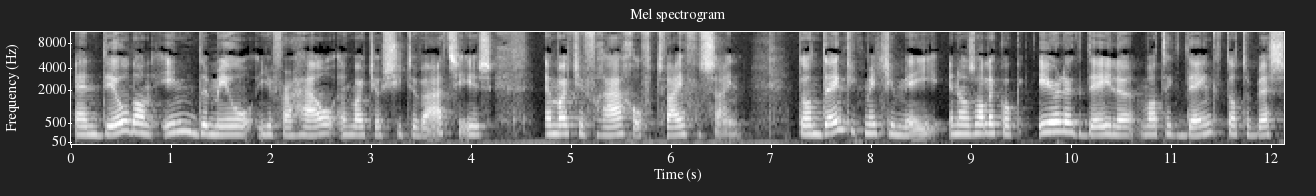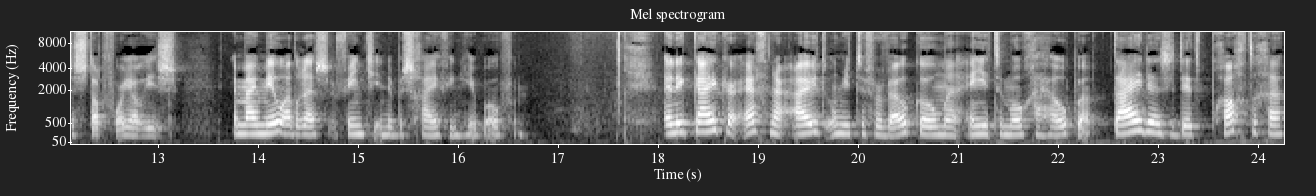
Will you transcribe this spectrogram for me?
En deel dan in de mail je verhaal en wat jouw situatie is. En wat je vragen of twijfels zijn dan denk ik met je mee en dan zal ik ook eerlijk delen wat ik denk dat de beste stap voor jou is. En mijn mailadres vind je in de beschrijving hierboven. En ik kijk er echt naar uit om je te verwelkomen en je te mogen helpen tijdens dit prachtige,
